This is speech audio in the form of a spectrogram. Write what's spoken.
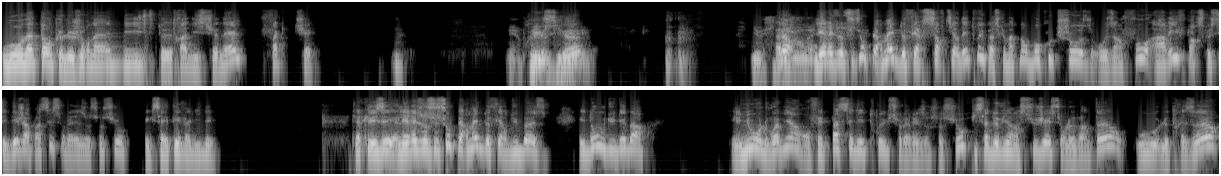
où on attend que le journaliste traditionnel fact-check. Plus que... Alors, les réseaux sociaux permettent de faire sortir des trucs, parce que maintenant, beaucoup de choses aux infos arrivent parce que c'est déjà passé sur les réseaux sociaux et que ça a été validé. C'est-à-dire que les, réseaux sociaux permettent de faire du buzz et donc du débat. Et nous, on le voit bien, on fait passer des trucs sur les réseaux sociaux, puis ça devient un sujet sur le 20h ou le 13h,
